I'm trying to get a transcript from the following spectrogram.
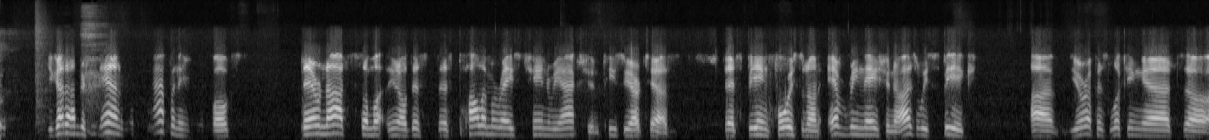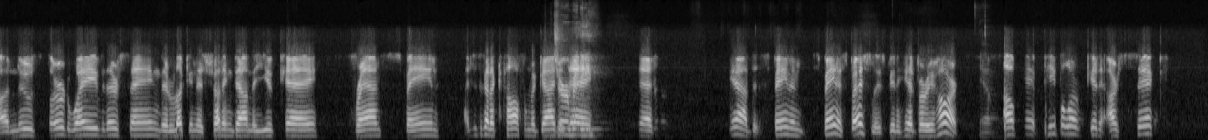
you got to understand what's happening, folks. They're not so much, you know, this this polymerase chain reaction PCR test that's being foisted on every nation. Now, as we speak, uh, Europe is looking at uh, a new third wave. They're saying they're looking at shutting down the UK, France, Spain. I just got a call from a guy today that, yeah, that Spain and Spain especially is being hit very hard. Yep. Okay, people are getting are sick.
